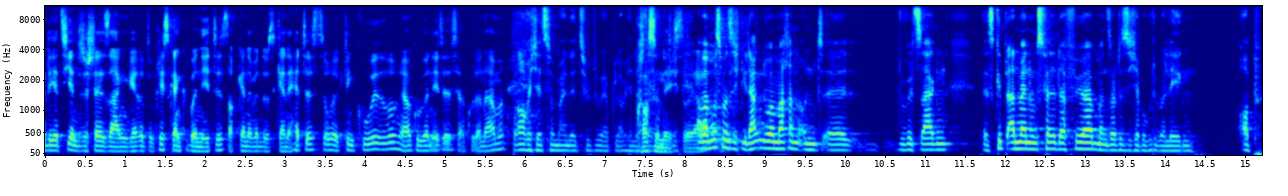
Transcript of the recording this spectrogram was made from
Ich würde jetzt hier an dieser Stelle sagen, Gerrit, du kriegst kein Kubernetes, auch gerne, wenn du es gerne hättest, so, klingt cool, so, ja, Kubernetes, ja, cooler Name. Brauche ich jetzt für meine To-Do-App, glaube ich. Brauchst Stelle du nicht, so, ja. Aber muss man sich Gedanken drüber machen und äh, du willst sagen, es gibt Anwendungsfälle dafür, man sollte sich aber gut überlegen, ob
